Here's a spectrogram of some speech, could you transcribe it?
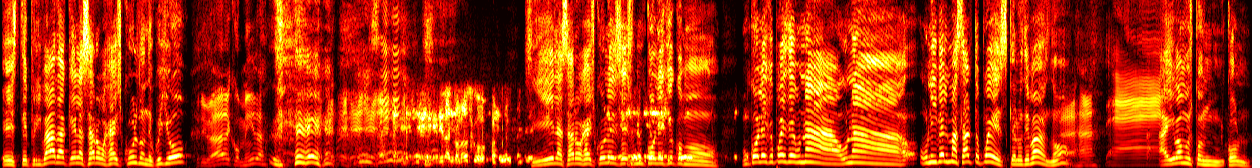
este, privada, que es la Sarova High School, donde fui yo. Privada de comida. Sí, la conozco. Sí, la Sarova High School es, es un colegio como... Un colegio, pues, de una, una... Un nivel más alto, pues, que los demás, ¿no? Ahí vamos con... con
